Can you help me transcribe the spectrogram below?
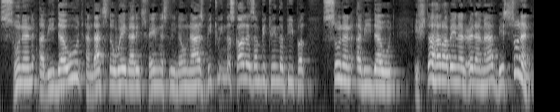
Sunan Abi Dawood, and that's the way that it's famously known as between the scholars and between the people. Sunan Abi Dawood. اشتهر بين العلماء بالسنن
